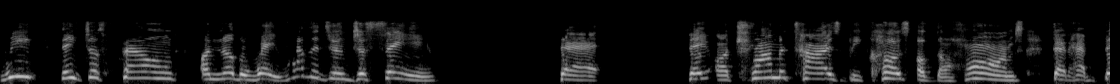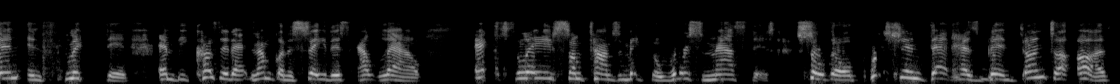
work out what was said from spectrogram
we they just found another way rather than just saying that they are traumatized because of the harms that have been inflicted. And because of that, and I'm going to say this out loud ex-slaves sometimes make the worst masters. So the oppression that has been done to us,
